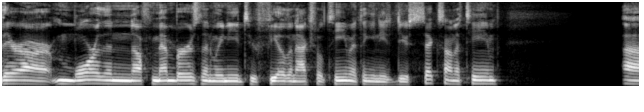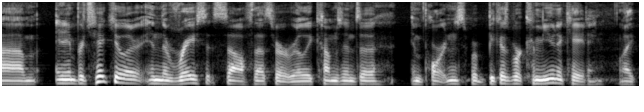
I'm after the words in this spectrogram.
there are more than enough members than we need to field an actual team. I think you need to do six on a team. Um, and in particular, in the race itself, that's where it really comes into importance because we're communicating. Like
